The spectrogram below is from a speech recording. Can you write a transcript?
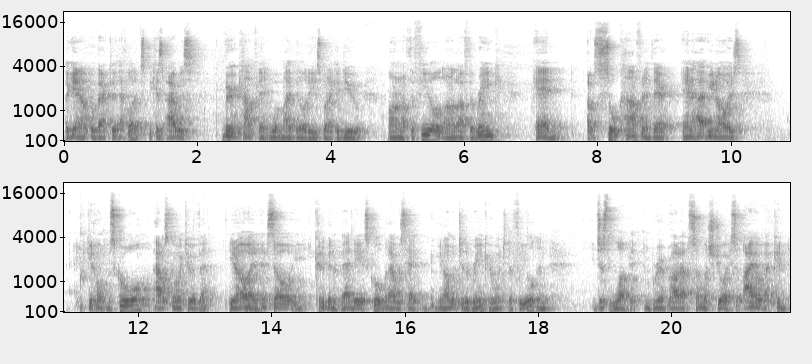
again, I'll go back to athletics because I was very confident in what my abilities, what I could do on and off the field, on and off the rink, and I was so confident there. And I, you know, as you get home from school, I was going to an event, you know, and, mm. and so it could have been a bad day at school, but I was had, you know, I went to the rink or went to the field and just loved it and brought out so much joy. So I, I could,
